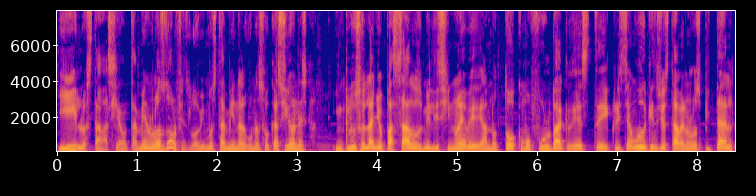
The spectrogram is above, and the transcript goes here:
y lo estaba haciendo también en los Dolphins. Lo vimos también en algunas ocasiones. Incluso el año pasado, 2019, anotó como fullback este Christian Wilkins. Yo estaba en el hospital,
